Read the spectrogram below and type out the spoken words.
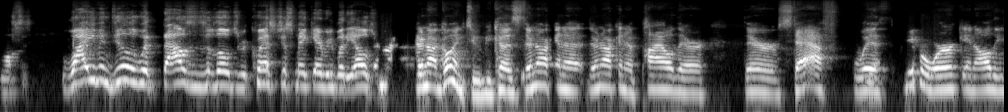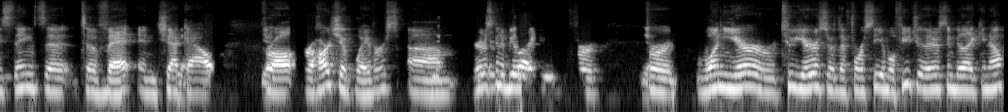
lost his- Why even deal with thousands of those requests? Just make everybody else. They're not going to because they're not gonna they're not gonna pile their their staff with paperwork and all these things to to vet and check Yeah. out for Yeah. all for hardship waivers. Um, They're just gonna be like for Yeah. for one year or two years or the foreseeable future. They're just gonna be like, you know,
